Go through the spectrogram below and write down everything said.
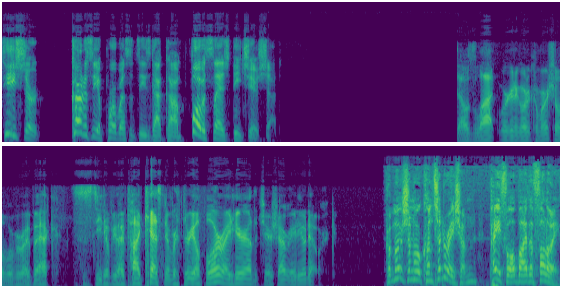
t-shirt, courtesy of ProWrestlingTees.com forward slash the chair shot. That was a lot. We're going to go to commercial. We'll be right back. This is DWI Podcast number 304 right here on the Chairshot Radio Network. Promotional consideration paid for by the following.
